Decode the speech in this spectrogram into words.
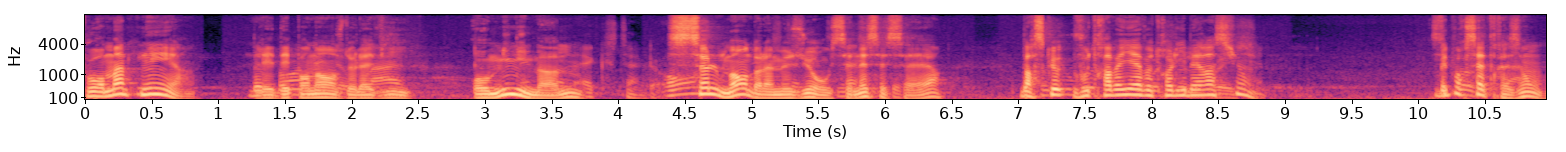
Pour maintenir les dépendances de la vie au minimum, seulement dans la mesure où c'est nécessaire, parce que vous travaillez à votre libération. C'est pour cette raison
